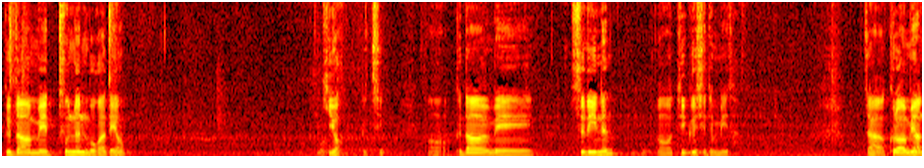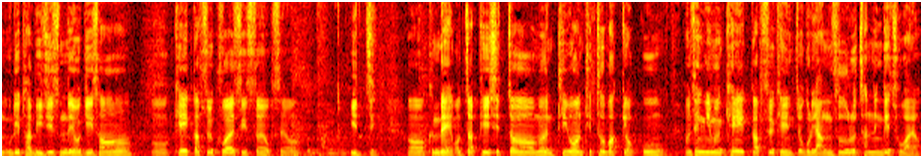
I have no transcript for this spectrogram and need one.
그 다음에 투는 뭐가 돼요? 기억. 그치? 어, 그 다음에 3는 어, 디귿이 됩니다. 자, 그러면 우리 다 미지수인데 여기서 어, k 값을 구할 수 있어요, 없어요? 있지. 어, 근데 어차피 시점은 t1, t2밖에 없고 선생님은 k 값을 개인적으로 양수로 찾는 게 좋아요.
